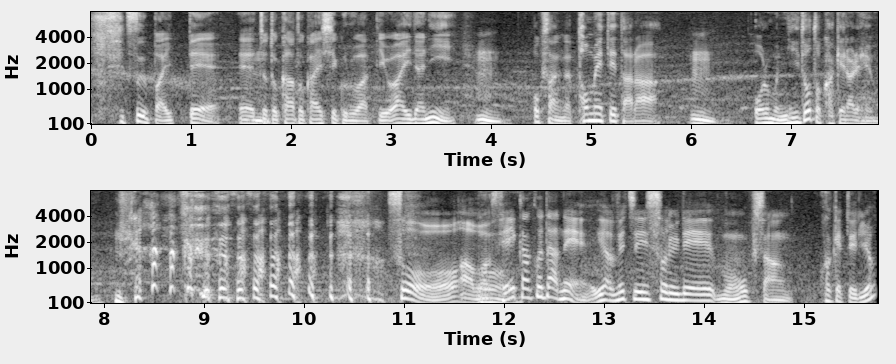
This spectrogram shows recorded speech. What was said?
スーパー行って、えーうん。ちょっとカート返してくるわっていう間にうん。奥さんが止めてたらうん、俺もう二度とかけられへんもん そう？あ、まあ、うん正確だね。いや、別にそれでもう奥さんかけてるよ。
